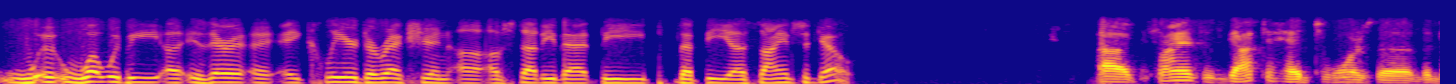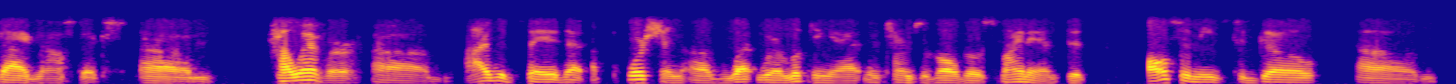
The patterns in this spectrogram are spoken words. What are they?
what would be uh, is there a, a clear direction uh, of study that the that the uh, science should go? Uh, science has got to head towards the the diagnostics. Um, however, um, I would say that a portion of what we're looking at in terms of all those finances also needs to go um,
